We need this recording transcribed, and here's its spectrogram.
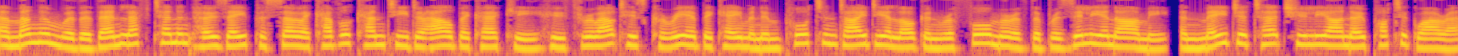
Among them were the then Lieutenant José Pessoa Cavalcanti de Albuquerque who throughout his career became an important ideologue and reformer of the Brazilian army, and Major Tertuliano Potiguara,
